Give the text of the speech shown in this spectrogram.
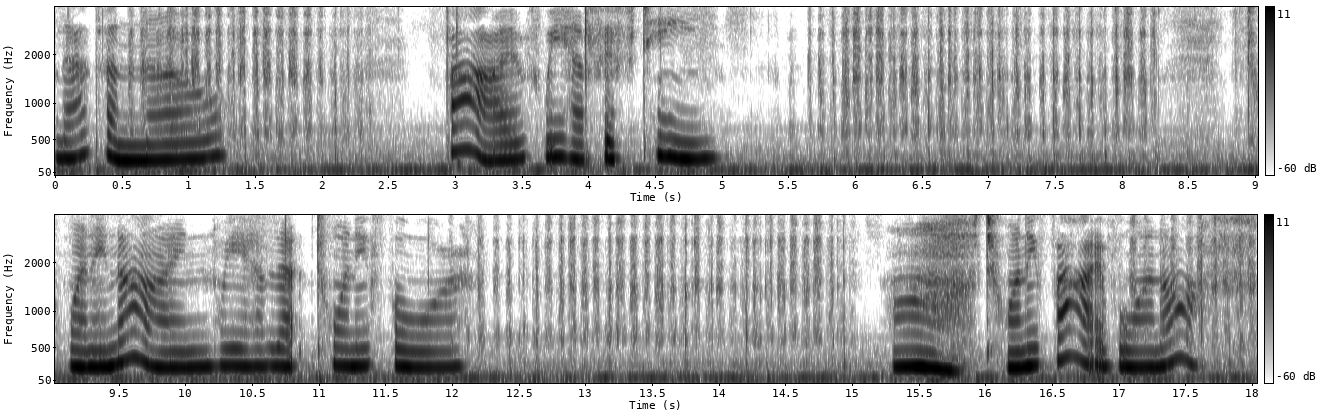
that's a no. Five, we have fifteen. 29, we have that 24. Oh, 25, one off.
